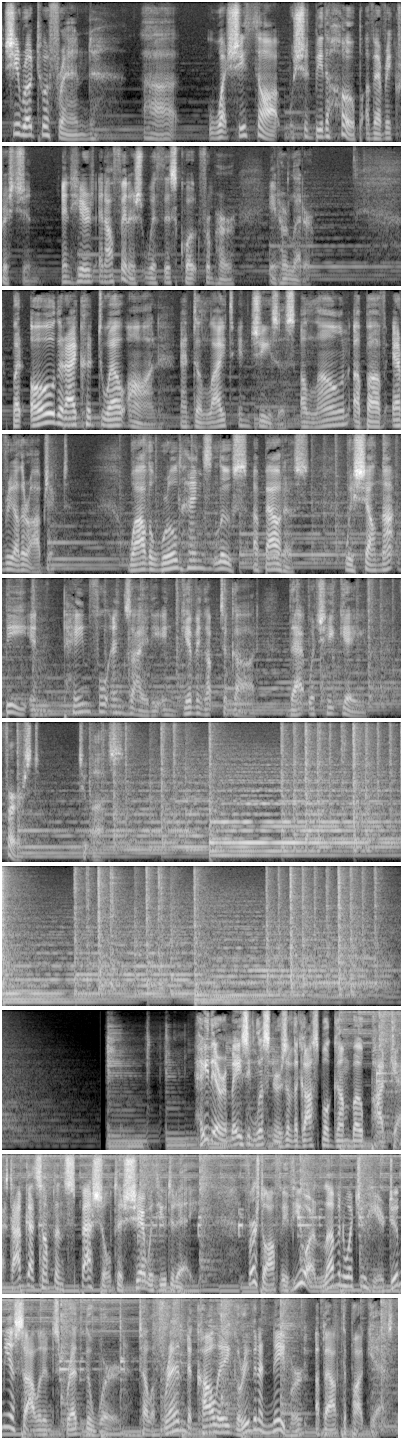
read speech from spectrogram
She wrote to a friend, uh, what she thought should be the hope of every Christian. And here and I'll finish with this quote from her in her letter. But oh that I could dwell on and delight in Jesus alone above every other object. While the world hangs loose about us, we shall not be in painful anxiety in giving up to God that which He gave first to us. Hey there, amazing listeners of the Gospel Gumbo podcast. I've got something special to share with you today. First off, if you are loving what you hear, do me a solid and spread the word. Tell a friend, a colleague, or even a neighbor about the podcast.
